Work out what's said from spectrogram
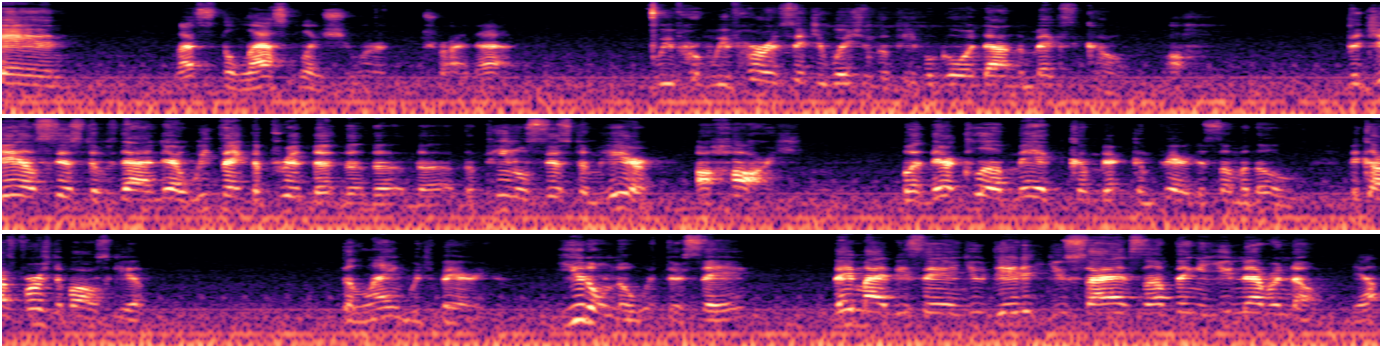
and That's the last place you want to try that. We've heard, we've heard situations of people going down to Mexico. Oh, The jail systems down there, we think the the, the, the, the, the penal system here are harsh, but their club med com- compared to some of those. Because first of all, Skip, the language barrier. You don't know what they're saying. They might be saying you did it, you signed something, and you never know. yep.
